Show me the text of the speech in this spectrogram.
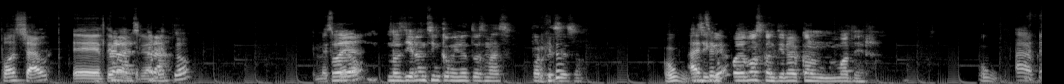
punch Out. eh, el tema de entrenamiento. ¿Me nos dieron cinco minutos más, porque es eso. Oh. Ah, ¿en Así que podemos continuar con Mother. Uh, Ah, ok.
